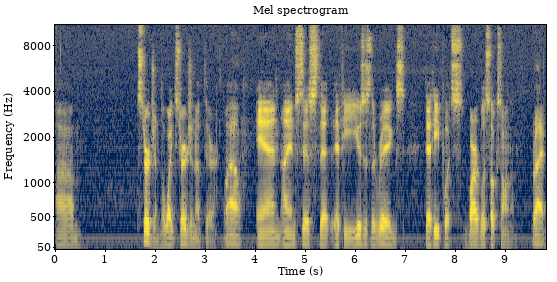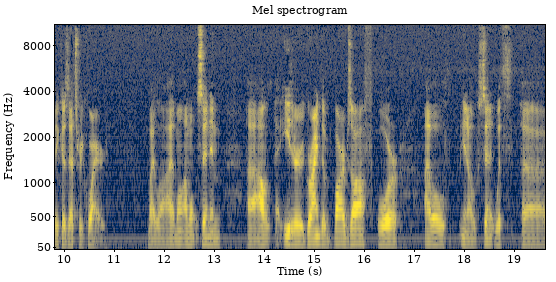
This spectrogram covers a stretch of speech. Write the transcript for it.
um, sturgeon, the white sturgeon up there Wow. And I insist that if he uses the rigs, that he puts barbless hooks on them Right. because that's required by law. I won't. I won't send him. Uh, I'll either grind the barbs off, or I will, you know, send it with uh,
